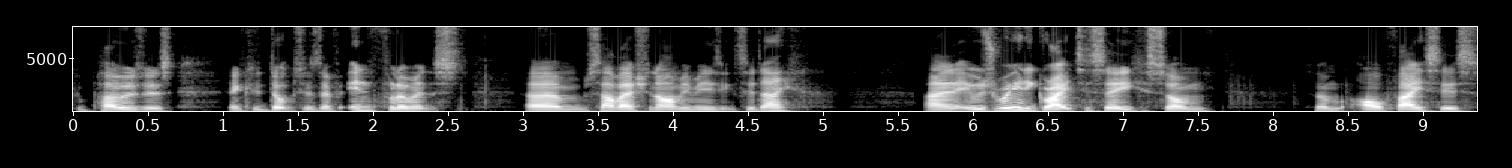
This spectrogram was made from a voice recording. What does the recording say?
composers and conductors have influenced um, Salvation Army music today and it was really great to see some some old faces.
